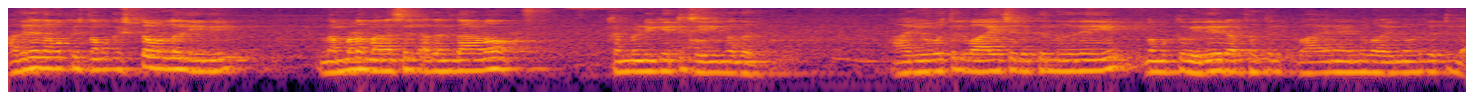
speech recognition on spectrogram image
അതിനെ നമുക്ക് നമുക്ക് ഇഷ്ടമുള്ള രീതിയിൽ നമ്മുടെ മനസ്സിൽ അതെന്താണോ കമ്മ്യൂണിക്കേറ്റ് ചെയ്യുന്നത് ആ രൂപത്തിൽ വായിച്ചെടുക്കുന്നതിനെയും നമുക്ക് വലിയൊരർത്ഥത്തിൽ വായന എന്ന് പറയുന്നതുകൊണ്ട് തെറ്റില്ല.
